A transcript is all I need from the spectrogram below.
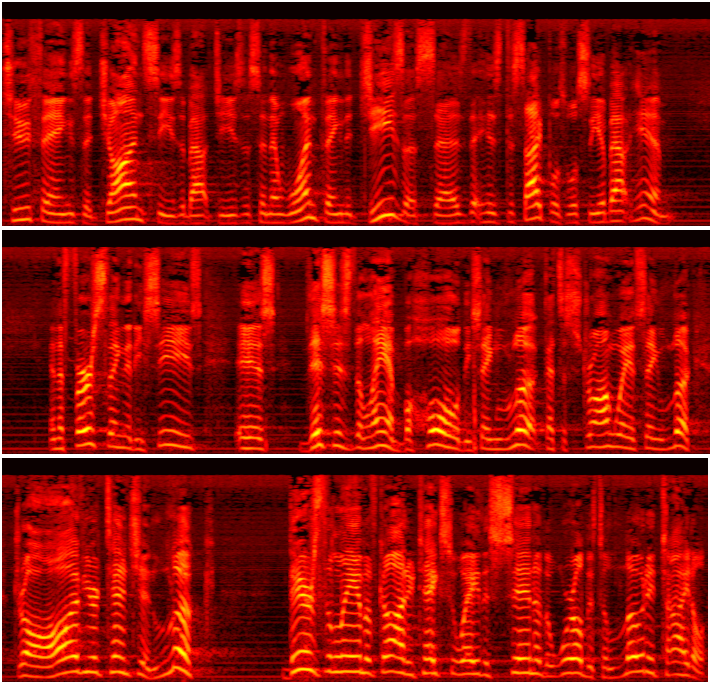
two things that John sees about Jesus, and then one thing that Jesus says that his disciples will see about him. And the first thing that he sees is this is the Lamb. Behold, he's saying, Look. That's a strong way of saying, Look. Draw all of your attention. Look. There's the Lamb of God who takes away the sin of the world. It's a loaded title,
